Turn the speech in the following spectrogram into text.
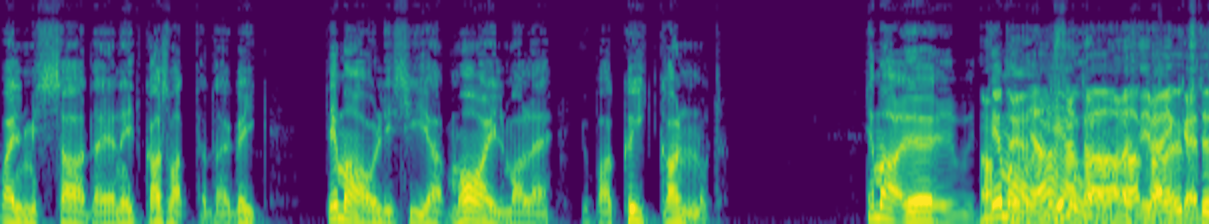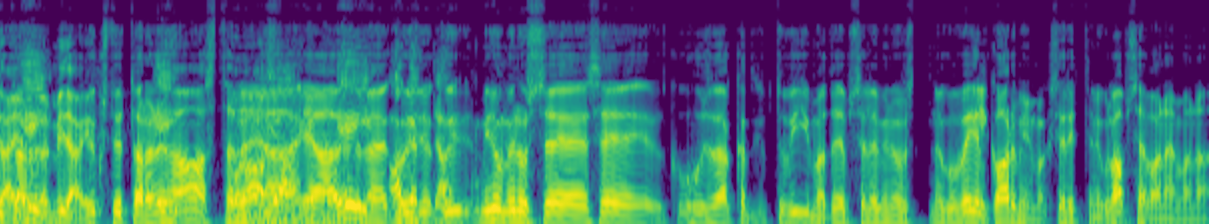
valmis saada ja neid kasvatada ja kõik. tema oli siia maailmale juba kõik andnud tema no,, tema jah, elu aga, aga väike, üks tütar, üks tütar on üheaastane ja, ja ei, ütleme, kui, ta... kui minu meelest see, see, kuhu sa hakkad juttu viima, teeb selle minu arust nagu veel karmimaks, eriti nagu lapsevanemana.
